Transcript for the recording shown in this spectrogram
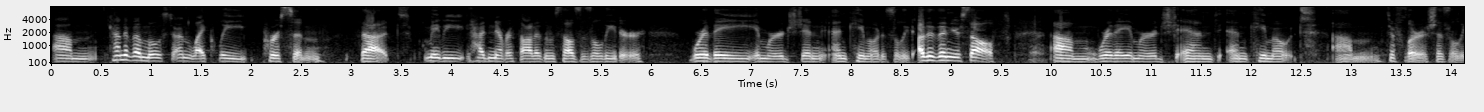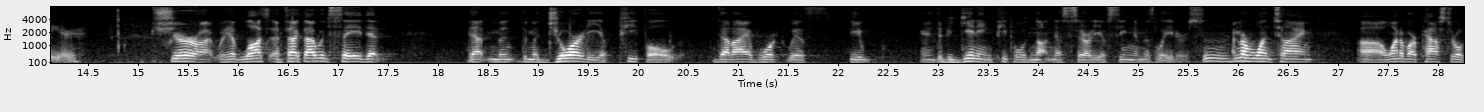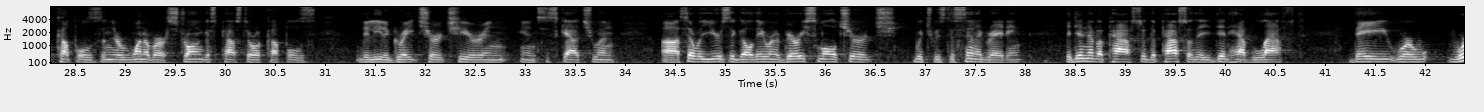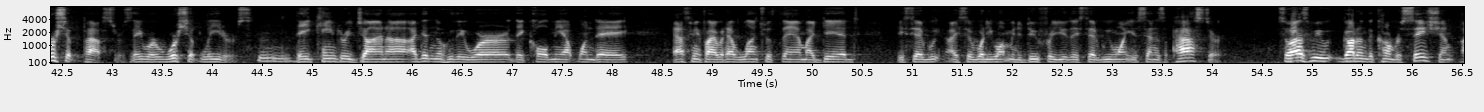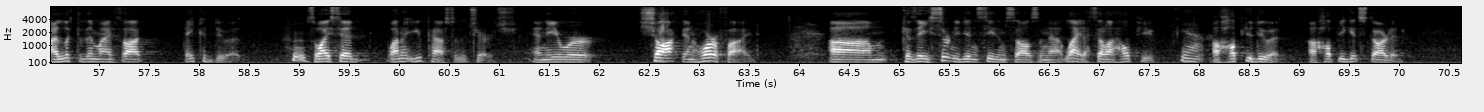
um, kind of a most unlikely person that maybe had never thought of themselves as a leader, where they emerged and, and came out as a leader, other than yourself, Right. um, where they emerged and, and came out um, to flourish as a leader? Sure, we have lots. In fact, I would say that that ma- the majority of people that I have worked with, the, in the beginning, people would not necessarily have seen them as leaders. I remember one time, uh, one of our pastoral couples, and they're one of our strongest pastoral couples. They lead a great church here in, in Saskatchewan. Uh, several years ago, they were in a very small church, which was disintegrating. They didn't have a pastor. The pastor they did have left they were worship pastors. They were worship leaders. Hmm. They came to Regina. I didn't know who they were. They called me up one day, asked me if I would have lunch with them. I did. They said, we, I said, what do you want me to do for you? They said, we want you to send us a pastor. So as we got into the conversation, I looked at them and I thought, they could do it. Hmm. so I said, why don't you pastor the church? And they were shocked and horrified um, because they certainly didn't see themselves in that light. I said, I'll help you. Yeah. I'll help you do it. I'll help you get started.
